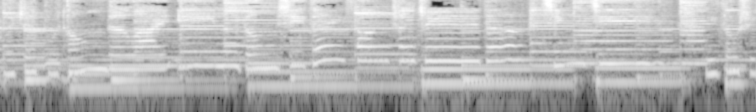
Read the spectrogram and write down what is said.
隔着不同的外衣，能洞悉对方真挚的心机。你总是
